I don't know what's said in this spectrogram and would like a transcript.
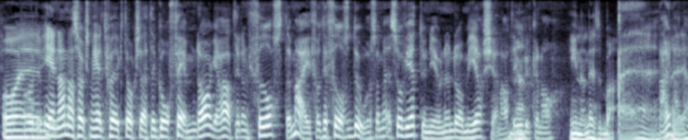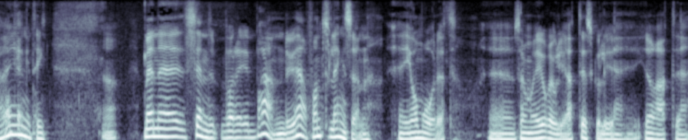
Och, Och eh, en annan sak som är helt sjukt också är att det går fem dagar här till den första maj. För det är först då som Sovjetunionen de erkänner att Ja. olyckan har... Innan det så bara, äh, nej, nej, det har ingenting. Ja. Men eh, sen var det brand ju här för inte så länge sedan eh, i området. Eh, så de var oroliga att det skulle göra att det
